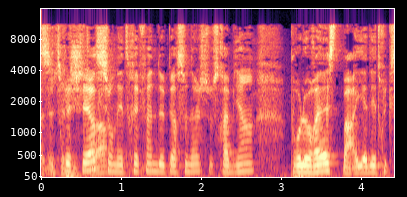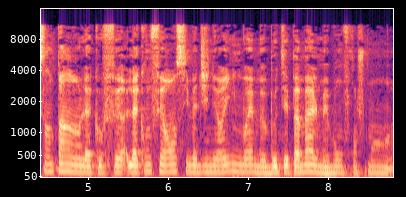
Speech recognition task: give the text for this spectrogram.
c'est très cher. histoire. Si on est très fan de personnages, ce sera bien. Pour le reste, bah il y a des trucs sympas. hein. La, confé- la conférence Imagineering, elle me bottait pas mal, mais bon, franchement,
